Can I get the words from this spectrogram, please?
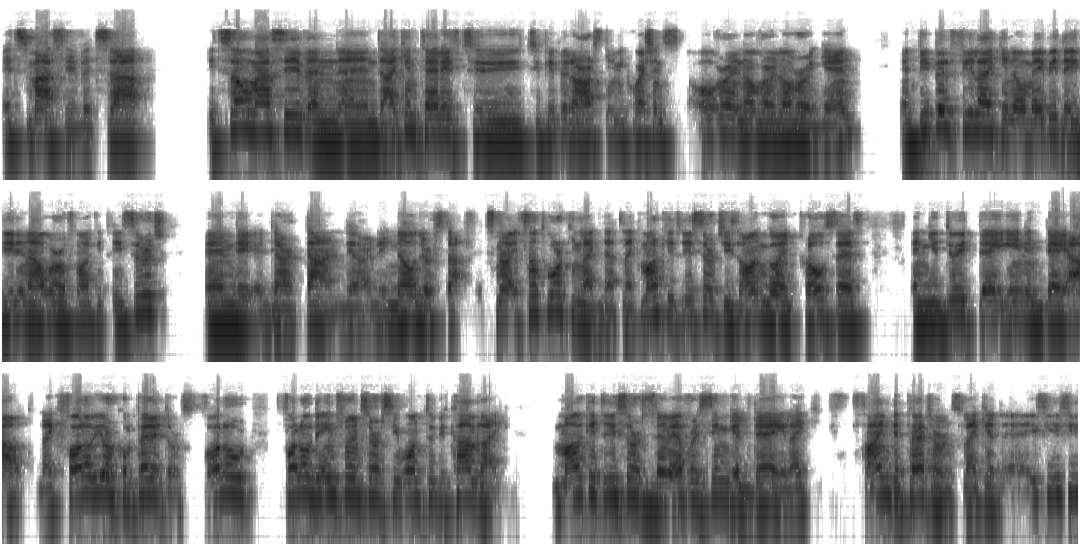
It's massive. It's uh it's so massive and and I can tell it to to people asking me questions over and over and over again. And people feel like, you know, maybe they did an hour of market research and they, they are done. They are they know their stuff. It's not it's not working like that. Like market research is ongoing process and you do it day in and day out. Like follow your competitors. Follow follow the influencers you want to become like market research them every single day. Like find the patterns. Like it, if you, if you,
